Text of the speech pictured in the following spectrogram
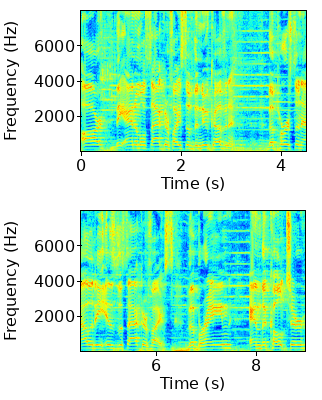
are the animal sacrifice of the new covenant. The personality is the sacrifice. The brain and the culture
